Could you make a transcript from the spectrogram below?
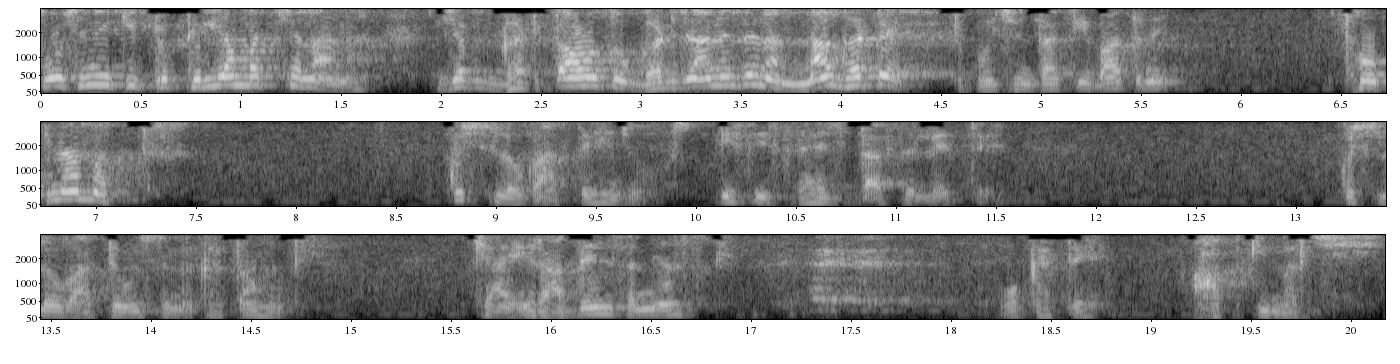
सोचने की प्रक्रिया मत चलाना। जब घटता हो तो घट जाने देना, ना घटे तो कोई चिंता की बात नहीं। थोपना मत। कुछ लोग आते हैं जो इसी सहजता से लेते कुछ लोग आते हैं, उनसे मैं कहता हूँ कि क्या इरादे हैं सन्यास के? वो कहते हैं, आपकी मर्ज़ी।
